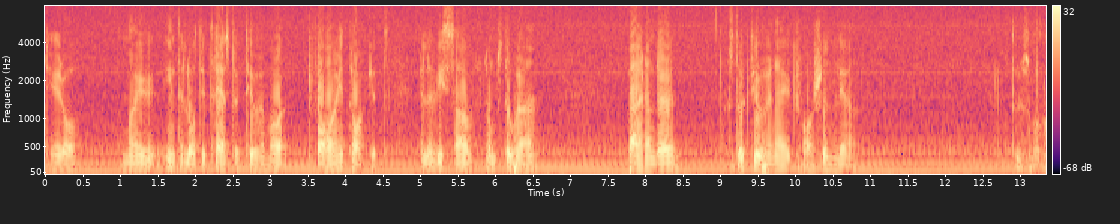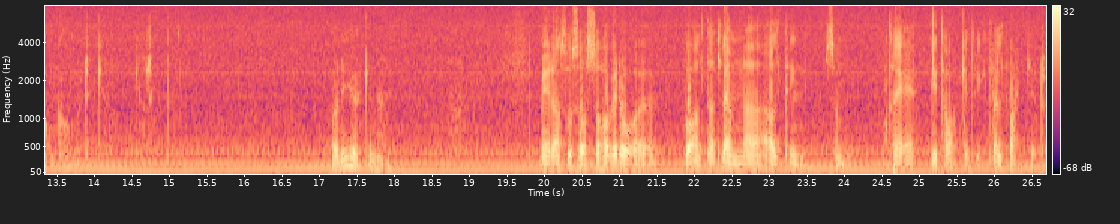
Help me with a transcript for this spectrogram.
Det är ju då, de har ju inte låtit trästrukturen vara kvar i taket. Eller vissa av de stora bärande strukturerna är kvar synliga. Låter det som om någon kommer tycker jag. Kanske inte. Ja, det är göken nu. Medan hos oss så har vi då eh, valt att lämna allting som trä i taket, vilket är väldigt vackert.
